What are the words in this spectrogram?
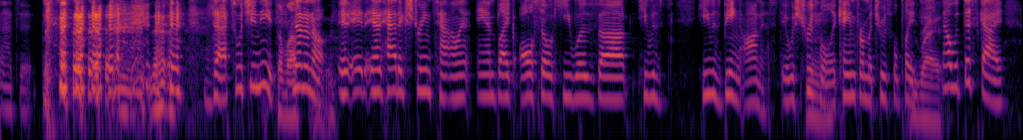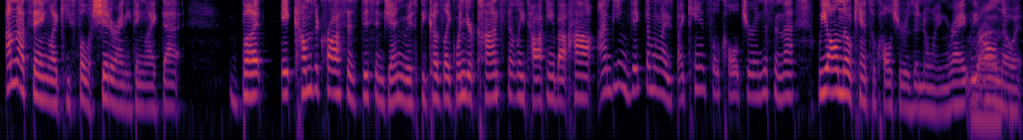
That's it. That's what you need. No, no, no. It, it, it had extreme talent, and like also he was uh he was he was being honest. It was truthful. It came from a truthful place. Mm. Right. Now with this guy, I'm not saying like he's full of shit or anything like that, but it comes across as disingenuous because like when you're constantly talking about how I'm being victimized by cancel culture and this and that, we all know cancel culture is annoying, right? We all know it.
